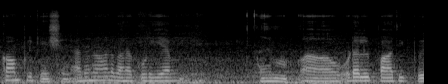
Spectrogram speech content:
காம்ப்ளிகேஷன் அதனால் வரக்கூடிய உடல் பாதிப்பு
